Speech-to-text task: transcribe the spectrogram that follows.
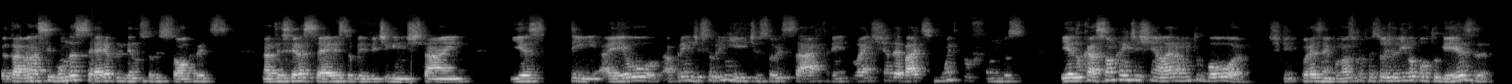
eu estava na segunda série aprendendo sobre Sócrates, na terceira série sobre Wittgenstein, e assim, aí eu aprendi sobre Nietzsche, sobre Sartre, lá a gente tinha debates muito profundos, e a educação que a gente tinha lá era muito boa. Por exemplo, nosso professor de língua portuguesa,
